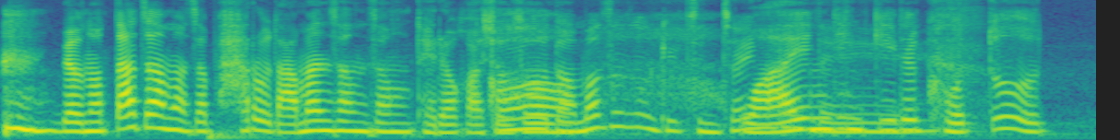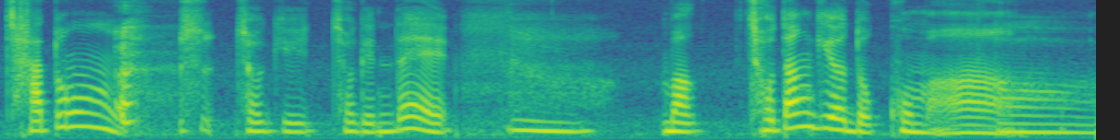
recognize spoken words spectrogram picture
면허 따자마자 바로 남한산성 데려가셔서 아, 남한산성 길 진짜 와인 힘든데. 길을 그것도 자동 수, 저기 저긴데 음. 막 저단기어 넣고 막 아.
